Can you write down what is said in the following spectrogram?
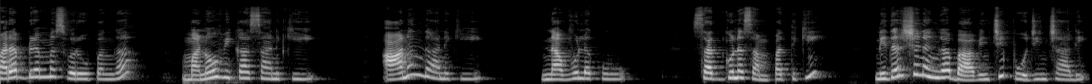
పరబ్రహ్మ స్వరూపంగా మనోవికాసానికి ఆనందానికి నవ్వులకు సద్గుణ సంపత్తికి నిదర్శనంగా భావించి పూజించాలి.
